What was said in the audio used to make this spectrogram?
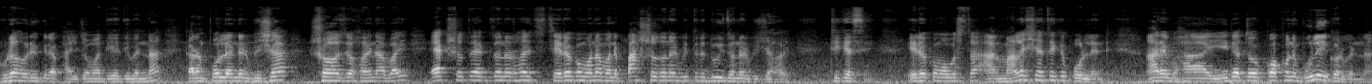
হুড়াহুড়ি করে ফাইল জমা দিয়ে দিবেন না। কারণ পোল্যান্ডের ভিসা সহজে হয় না ভাই। একশত একজনের হয়, সেরকমও না মানে পাঁচশো জনের ভিতরে দুইজনের ভিসা হয়। ঠিক আছে, এরকম অবস্থা। আর মালয়েশিয়া থেকে পোল্যান্ড, আরে ভাই, এটা তো কখনো ভুলেই করবেন না।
